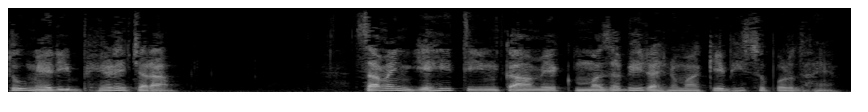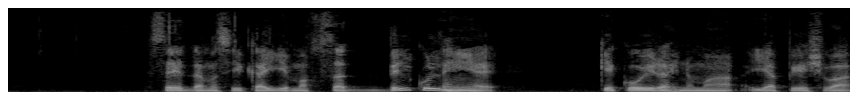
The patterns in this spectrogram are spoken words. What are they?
تو میری بھیڑے چرا۔ سمن یہی تین کام ایک مذہبی رہنما کے بھی سپرد ہیں۔ سید مسیح کا یہ مقصد بالکل نہیں ہے کہ کوئی رہنما یا پیشوا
